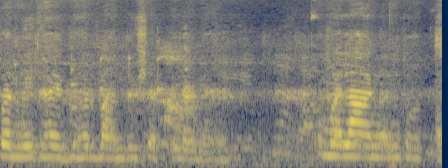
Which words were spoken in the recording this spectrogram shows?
पण मी काही घर बांधू शकले नाही. मला आनंद होतो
